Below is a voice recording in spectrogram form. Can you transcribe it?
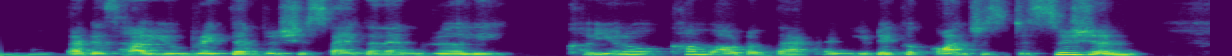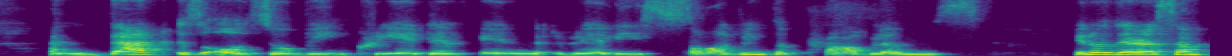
Mm-hmm. that is how you break that vicious cycle and really you know come out of that. And you take a conscious decision and that is also being creative in really solving the problems. You know there are some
